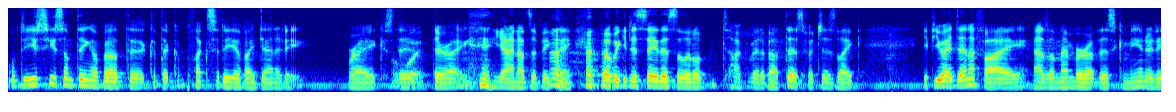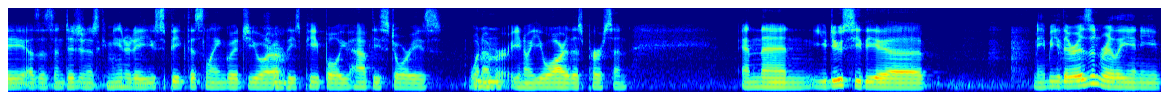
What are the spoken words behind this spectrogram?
Well, do you see something about the the complexity of identity? Right, because oh, they, they're like, yeah, I know it's a big thing, but we could just say this a little, talk a bit about this, which is like, if you identify as a member of this community, as this indigenous community, you speak this language, you are sure. of these people, you have these stories, whatever. Mhm. You know, you are this person, and then you do see the. Uh, maybe there isn't really any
